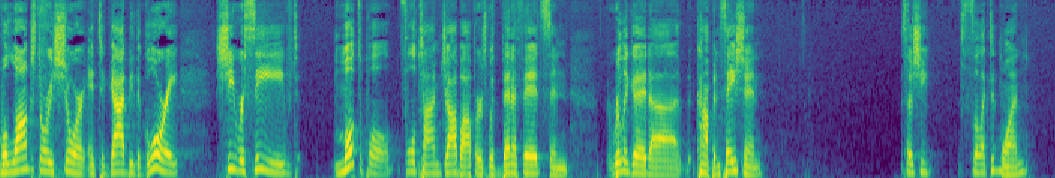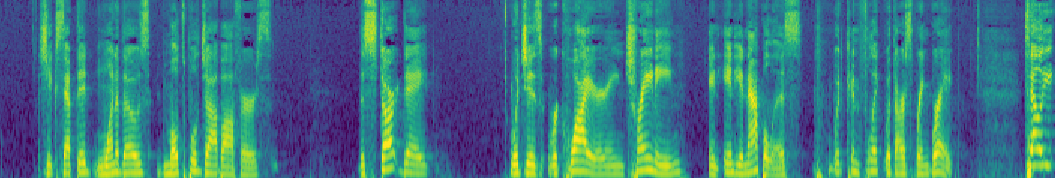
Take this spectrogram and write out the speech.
Well, long story short, and to God be the glory, she received multiple full time job offers with benefits and really good uh, compensation. So she selected one. She accepted one of those multiple job offers. The start date, which is requiring training in Indianapolis, would conflict with our spring break. Telly,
